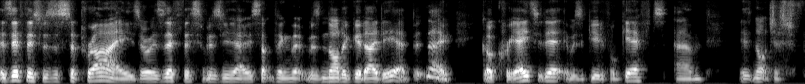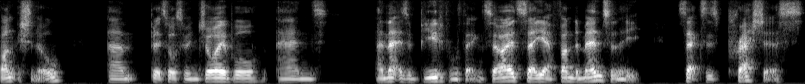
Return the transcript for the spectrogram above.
as if this was a surprise or as if this was, you know, something that was not a good idea. But no, God created it. It was a beautiful gift. Um, it's not just functional, um, but it's also enjoyable and and that is a beautiful thing. So I'd say, yeah, fundamentally, sex is precious.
